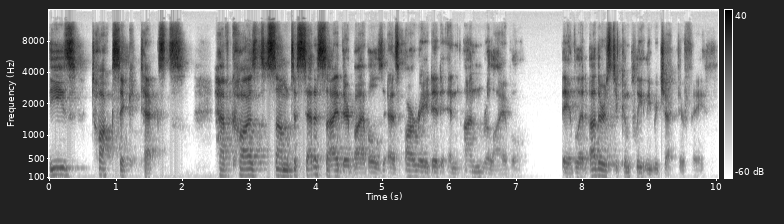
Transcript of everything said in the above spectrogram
These toxic texts have caused some to set aside their Bibles as R rated and unreliable. They have led others to completely reject their faith.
